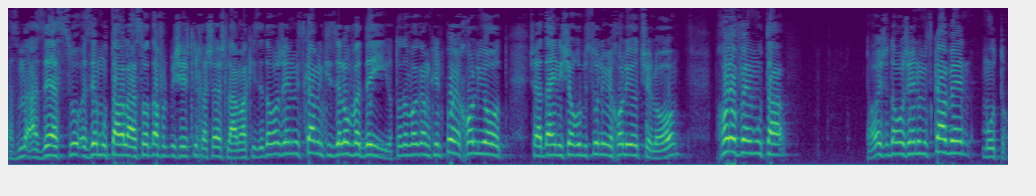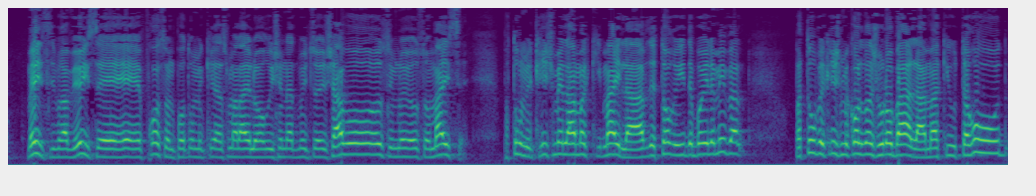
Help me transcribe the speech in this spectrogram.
אז, אז זה, אסור, זה מותר לעשות אף על פי שיש לי חשש, למה? כי זה דבר שאין מסכמן, כי זה לא ודאי. אותו דבר גם כן פה, יכול להיות שעדיין נשארו בסולים, יכול להיות שלא. בכל אופן מותר. אתה רואה שדבר שאינו מסכוון, מותו. מייסי רבי יוסף, חוסון פוטור מקריאה שמאלי לא ראשונה דמויצוי שבוס, אם לא יעשו מייסה. פטור מקרישמה למה? כי מה אליו דתורי דבוי למיבל. פטור בקרישמה כל זמן שהוא לא בא, למה? כי הוא טרוד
